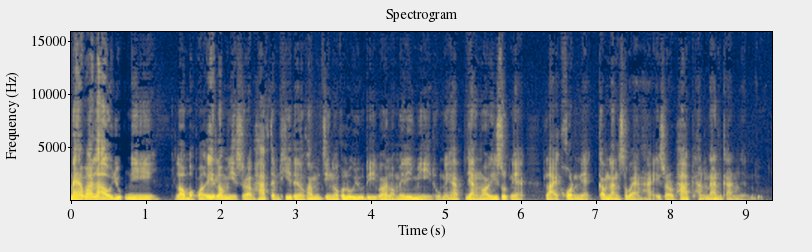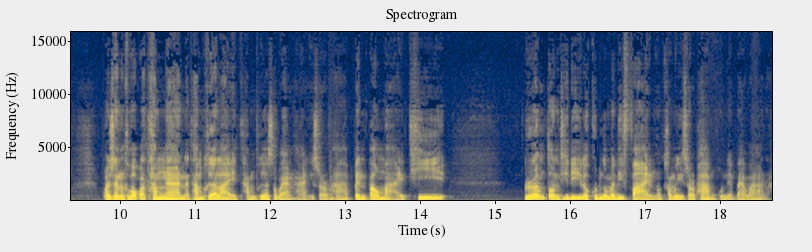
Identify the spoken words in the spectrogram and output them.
แม้ว่าเรายุคนี้เราบอกว่าเอ้เรามีอิสรภาพเต็มที่แต่ในความเป็นจริงเราก็รู้อยู่ดีว่าเราไม่ได้มีถูกไหมครับ อย่างน้อยที่สุดเนี่ยหลายคนเนี่ยกำลังแสวงหาอิสรภาพทางด้านการเงินอยู่ เพราะฉะนั้นเขาบอกว่าทำงานนะทำเพื่ออะไรทำเพื่อแสวงหาอิสรภาพเป็นเป้าหมายที่เริ่มต้นที่ดีแล้วคุณก็มา define ของคำว่าอิสรภาพของคุณเนี่ยแปลว่าอะไร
